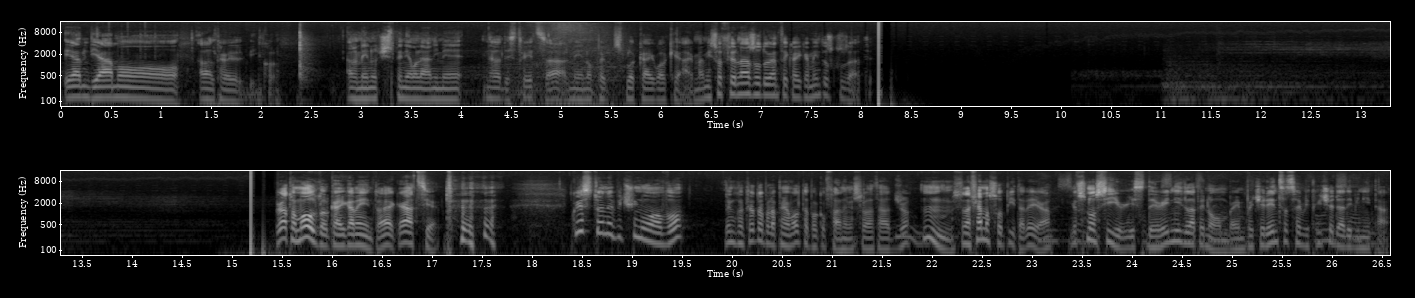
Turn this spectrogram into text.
E andiamo all'altra del vincolo. Almeno ci spendiamo le anime nella destrezza, almeno per sbloccare qualche arma. Mi soffio il naso durante il caricamento, scusate. È durato molto il caricamento, eh, grazie. Questo NPC nuovo l'ho incontrato per la prima volta poco fa nel salvataggio. Mmm, sei una fiamma sopita, vera? Io sono Siris, dei Regni della Penombra, in precedenza servitrice della divinità.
